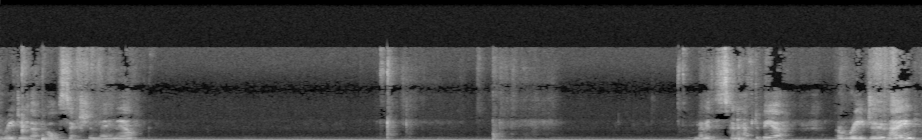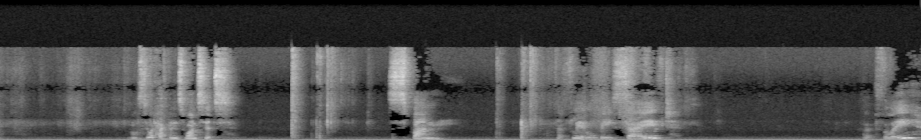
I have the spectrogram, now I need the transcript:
To redo that whole section there now. Maybe this is going to have to be a, a redo, hey? We'll see what happens once it's spun. Hopefully it'll be saved. Hopefully.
